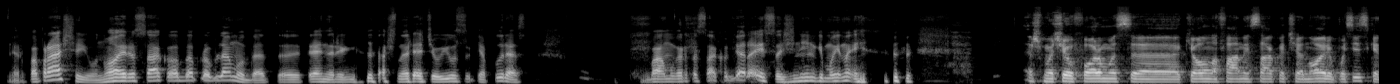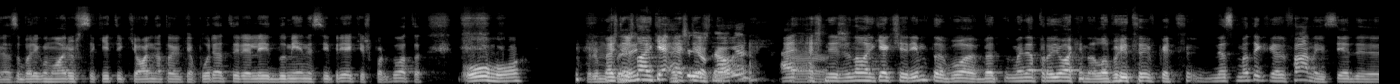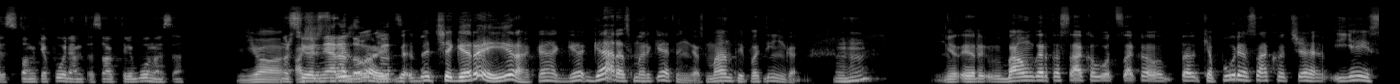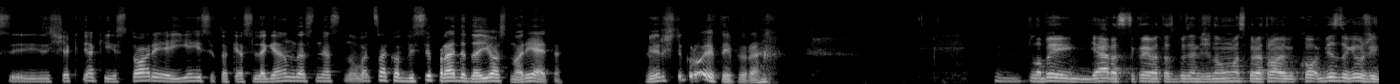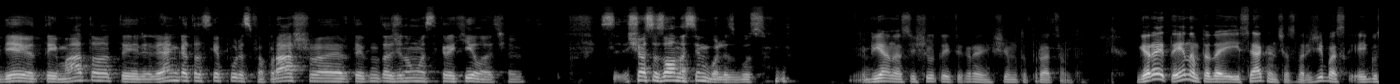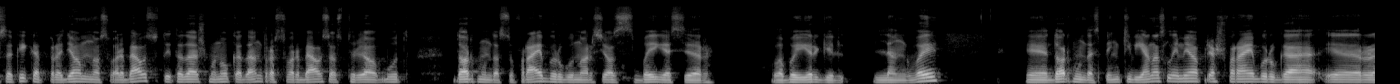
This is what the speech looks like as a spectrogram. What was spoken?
Ir paprašė jų. Noeris sako, be problemų, bet treneri, aš norėčiau jūsų kepurės. Baumgartas sako, gerai, sažiningi mainai. Aš mačiau formuose, Kielno fanai sako, čia noriu pasisikė, nes dabar jeigu noriu užsakyti Kielne tokią kepurę, tai realiai du mėnesiai į priekį išparduota. Oho. Rimtai? Aš nežinau, kiek, aš, nežinau, a, aš nežinau, kiek čia rimta buvo, bet mane prajuokina labai taip, kad, nes matai, kad fanai sėdi su tom kepurėm tiesiog tribūnose. Jo, nors jų ir nėra daug. Bet... bet, bet čia gerai yra, ką, geras marketingas, man tai patinka. Mhm. Ir, ir Baumgartas sako, vat, sako, ta kepurė, sako, čia įeis šiek tiek į istoriją, įeis į tokias legendas, nes, nu, vat, sako, visi pradeda jos norėti. Ir iš tikrųjų taip yra labai geras tikrai va, tas būtent žinomumas, kur atrodo, ko, vis daugiau žaidėjų tai mato, tai renka tas kepurės, paprašo ir taip nu, tas žinomumas tikrai kyla. Čia šio sezono simbolis bus. Vienas iš jų tai tikrai šimtų procentų. Gerai, tai einam tada į sekančias varžybas. Jeigu sakai, kad pradėjom nuo svarbiausių, tai tada aš manau, kad antros svarbiausios turėjo būti Dortmundas su Freiburgu, nors jos baigėsi ir labai irgi lengvai. Dortmundas 5-1 laimėjo prieš Freiburgą ir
